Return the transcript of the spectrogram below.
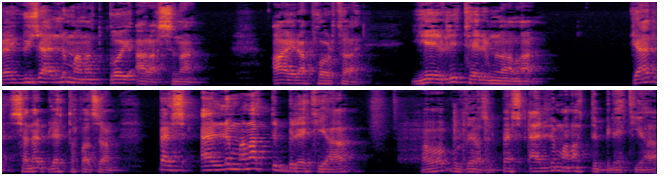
və 150 manat qoy arasına aeroporta, yerli terminala gəl sənə bilet tapacam. Bəs 50 manatdır bilet ya. Hava burada yazır. Bəs 50 manatdır bilet ya.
